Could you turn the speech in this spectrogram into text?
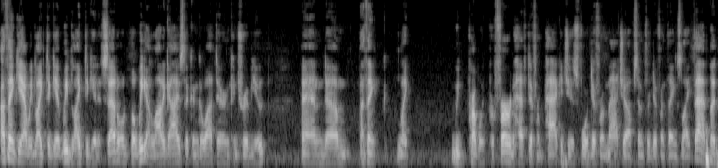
I think yeah, we'd like to get we'd like to get it settled, but we got a lot of guys that can go out there and contribute, and um, I think like we'd probably prefer to have different packages for different matchups and for different things like that. But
